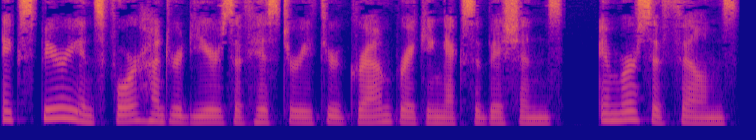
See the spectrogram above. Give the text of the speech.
Experience 400 years of history through groundbreaking exhibitions, immersive films,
